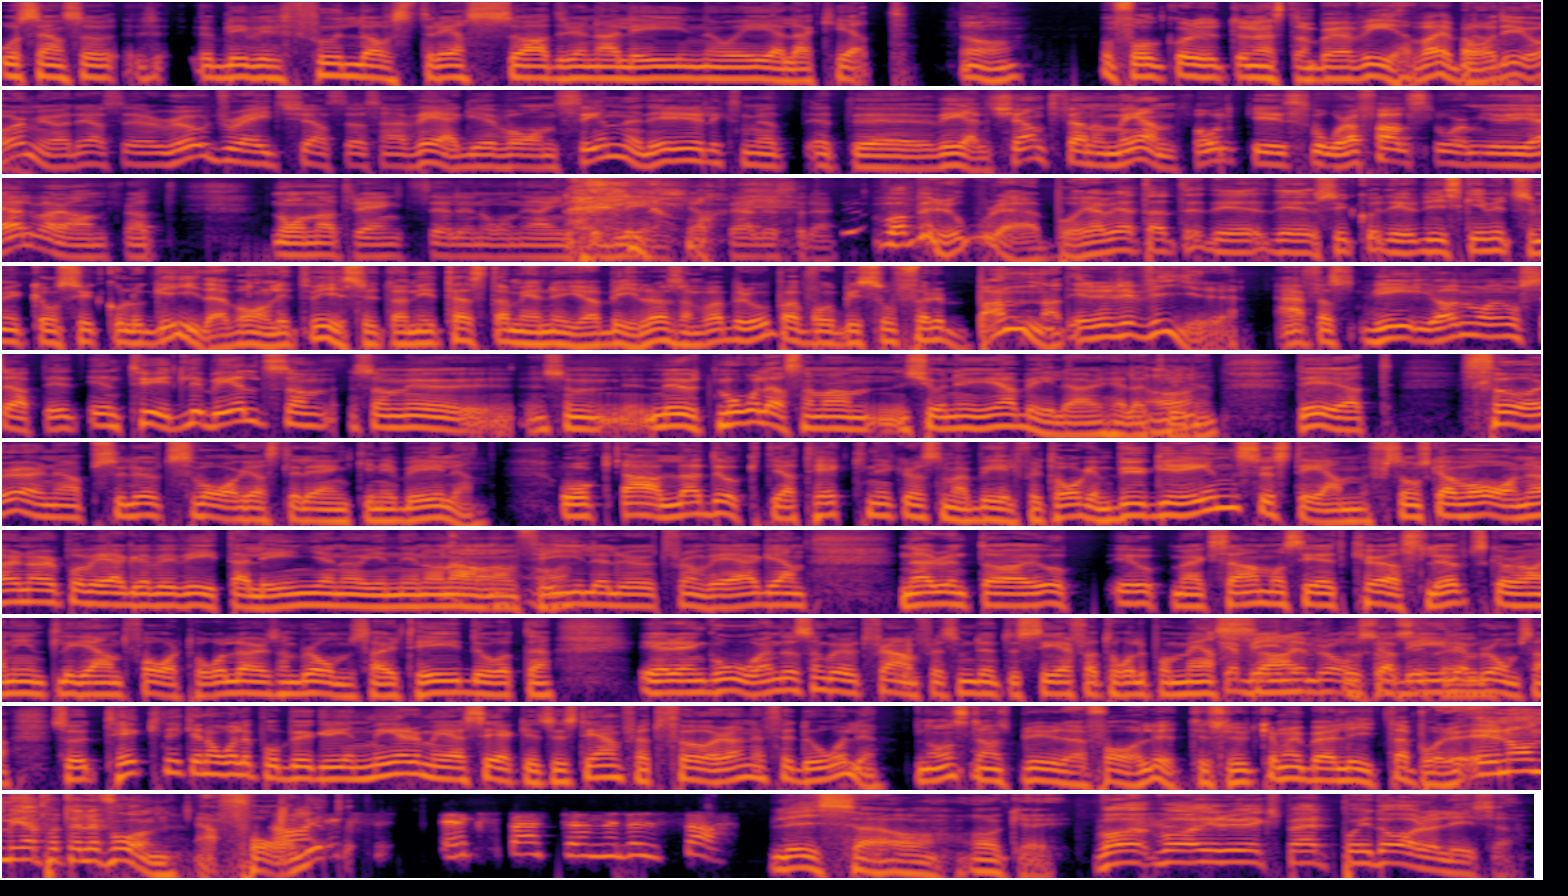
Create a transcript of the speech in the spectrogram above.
och sen så eh, blir vi fulla av stress och adrenalin och elakhet. Ja. Och folk går ut och nästan börjar veva ibland. Ja, det gör de ju. Det är alltså road rage, alltså sån här vägvansinne, det är ju liksom ett, ett, eh, välkänt fenomen. Folk i svåra fall slår de ju ihjäl varandra för att någon har trängt sig eller någon har inte blinkat eller sådär. Vad beror det här på? Jag vet att det, det, psyko, det, ni skriver inte så mycket om psykologi där vanligtvis, utan ni testar mer nya bilar och sånt. Vad beror det på att folk blir så förbannade? Är det revir? Nej, fast vi, jag måste säga att det är en tydlig bild som, som, som utmålas när man kör nya bilar hela tiden. Ja. Det är att föraren är absolut svagaste länken i bilen. Och alla duktiga tekniker hos de här bilföretagen bygger in system som ska varna dig när du är på väg över vita linjen och in i någon ja, annan ja. fil eller ut från vägen. När du inte upp, är uppmärksam och ser ett köslut ska du ha en intelligent farthållare som bromsar i tid åt det. Är det en gående som går ut framför som du inte ser för att du håller på och mässar, då ska bilen bromsa. Så teknikerna håller på att bygga in mer och mer säkerhetssystem för att föraren är för dålig. Någonstans blir det där farligt. Till slut kan man ju börja lita på det. Är det någon mer på telefon? Ja, farligt. Ja, experten Lisa. Lisa, ja, okej. Okay. Vad, vad är du expert på idag då, Lisa?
